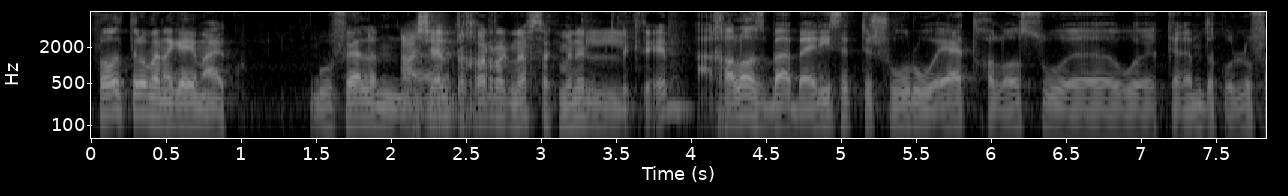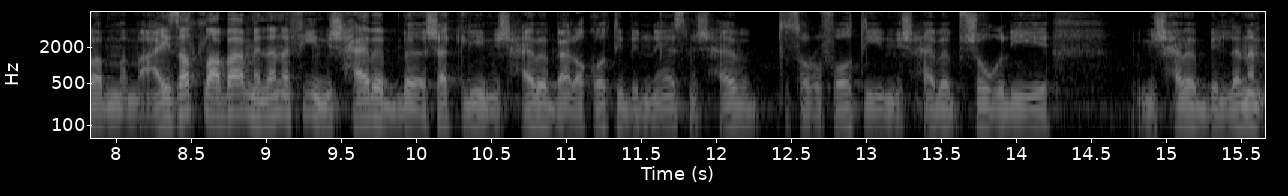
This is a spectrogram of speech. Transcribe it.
فقلت لهم أنا جاي معاكم. وفعلا عشان تخرج نفسك من الاكتئاب؟ خلاص بقى بقى لي ست شهور وقعت خلاص والكلام ده كله. فعايز اطلع بقى من اللي أنا فيه. مش حابب شكلي مش حابب علاقاتي بالناس مش حابب تصرفاتي مش حابب شغلي مش حابب اللي أنا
